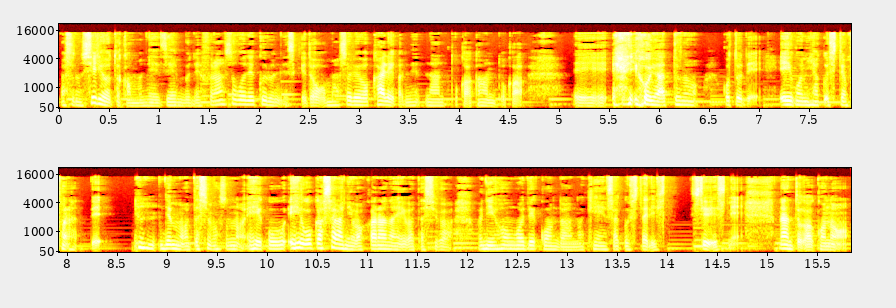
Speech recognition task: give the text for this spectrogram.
まあ、その資料とかもね、全部ね、フランス語で来るんですけど、まあ、それを彼がね、なんとかかんとか、えー、ようやっとのことで英語に訳してもらって、でも私もその英語、英語がさらにわからない私は、日本語で今度あの検索したりしてですね、なんとかこの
